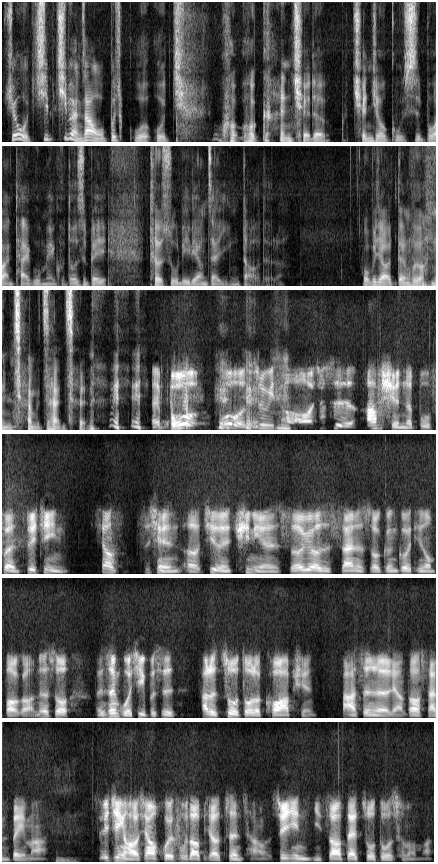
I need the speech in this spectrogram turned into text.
所以，我基基本上我不我我我我个人觉得，全球股市不管台股美股都是被特殊力量在引导的了。我不晓得邓副总您赞不赞成？哎，不过不过我注意到哦，就是 option 的部分，最近像之前呃，记得去年十二月二十三的时候，跟各位听众报告，那时候恒生国际不是它的做多的 call option 大增了两到三倍吗？嗯。最近好像恢复到比较正常了。最近你知道在做多什么吗？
